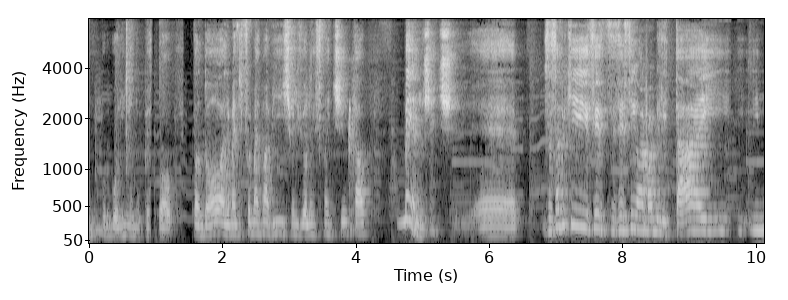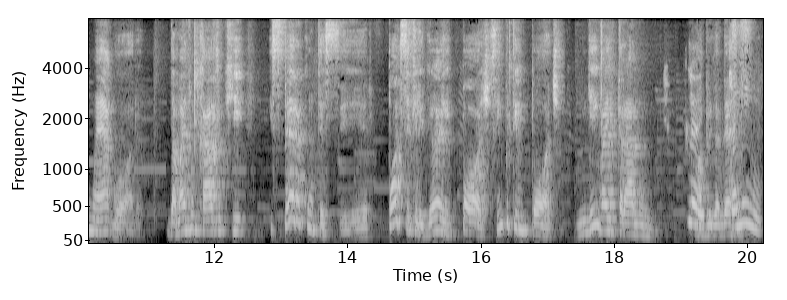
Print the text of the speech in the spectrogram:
burburinho no pessoal falando, olha, mas ele foi mais uma vítima de violência infantil e tal. Menos, gente. É, Você sabe que vocês vocês têm hora pra militar e, e- e não é agora. Ainda mais num caso que espera acontecer. Pode ser que ele ganhe? Pode. Sempre tem um pode. Ninguém vai entrar num, numa briga dessas. Como,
